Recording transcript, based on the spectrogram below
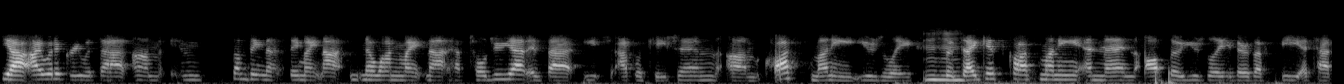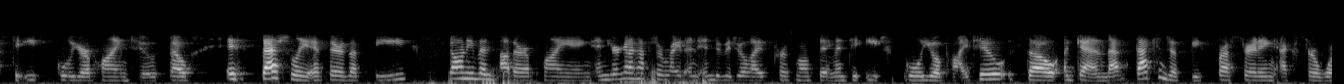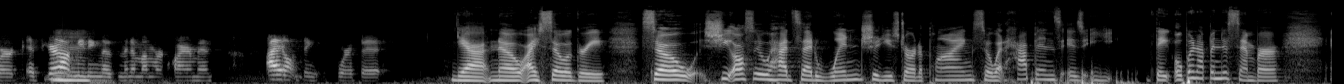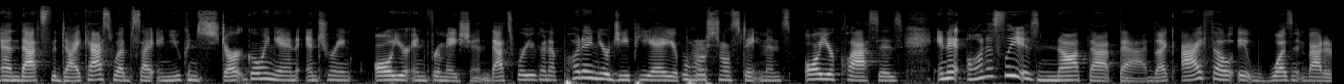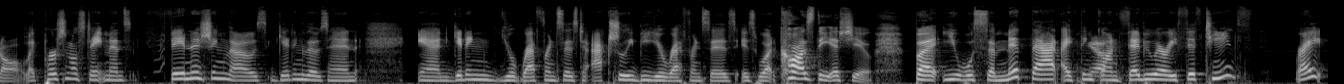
Yeah, I would agree with that. Um, in something that they might not, no one might not have told you yet is that each application um, costs money usually. Mm-hmm. So DICAS costs money, and then also usually there's a fee attached to each school you're applying to. So especially if there's a fee, don't even bother applying. And you're going to have to write an individualized personal statement to each school you apply to. So again, that that can just be frustrating extra work if you're mm-hmm. not meeting those minimum requirements I don't think it's worth it. Yeah, no, I so agree. So she also had said, when should you start applying? So what happens is they open up in December, and that's the DICAS website, and you can start going in, entering all your information. That's where you're going to put in your GPA, your mm-hmm. personal statements, all your classes. And it honestly is not that bad. Like, I felt it wasn't bad at all. Like, personal statements, finishing those, getting those in, and getting your references to actually be your references is what caused the issue. But you will submit that, I think, Yeah. on February 15th, right?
